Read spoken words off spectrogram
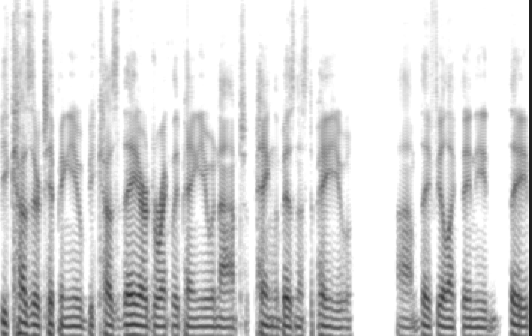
because they're tipping you, because they are directly paying you and not paying the business to pay you, um, they feel like they need they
